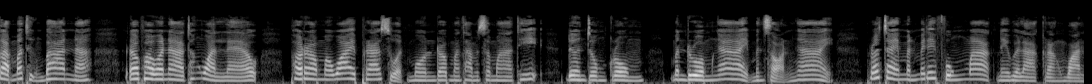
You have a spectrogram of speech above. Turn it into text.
กลับมาถึงบ้านนะ เราภาวนาทั้งวันแล้ว พอเรามาไหว้พระสวดมนต์เรามาทำสมาธิ เดินจงกรม มันรวมง่าย มันสอนง่าย เพราะใจมันไม่ได้ฟุ้งมากในเวลากลางวัน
